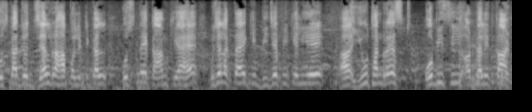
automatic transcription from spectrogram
उसका जो जल रहा पॉलिटिकल उसने काम किया है। मुझे लगता है कि बीजेपी के लिए यूथ अनरेस्ट ओबीसी और दलित कार्ड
